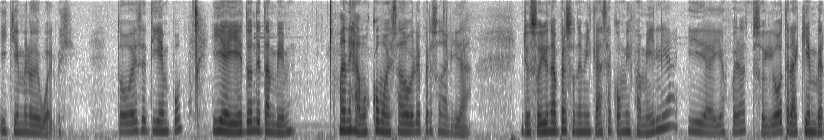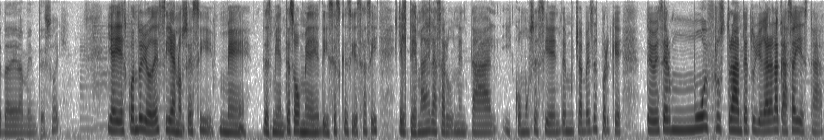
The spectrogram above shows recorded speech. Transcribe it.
¿Y quién me lo devuelve? Todo ese tiempo. Y ahí es donde también manejamos como esa doble personalidad. Yo soy una persona en mi casa con mi familia y de ahí afuera soy otra quien verdaderamente soy. Y ahí es cuando yo decía, no sé si me desmientes o me dices que sí es así, el tema de la salud mental y cómo se sienten muchas veces porque debe ser muy frustrante tú llegar a la casa y estar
